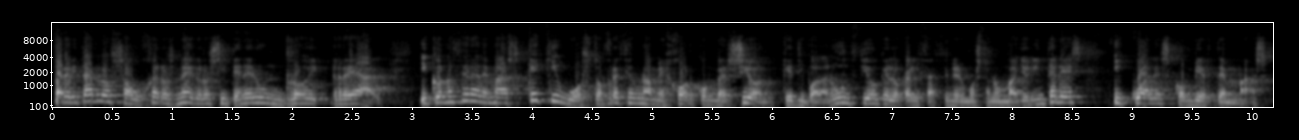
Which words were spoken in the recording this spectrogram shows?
para evitar los agujeros negros y tener un ROI real. Y conocer además qué keywords te ofrecen una mejor conversión, qué tipo de anuncio, qué localizaciones muestran un mayor interés y cuáles convierten más.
